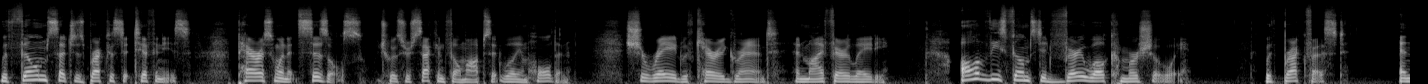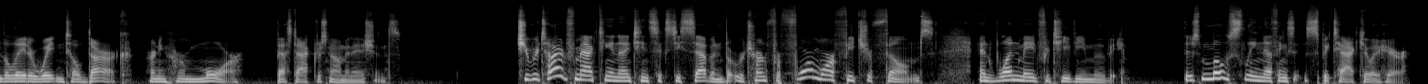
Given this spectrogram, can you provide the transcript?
With films such as Breakfast at Tiffany's, Paris When It Sizzles, which was her second film opposite William Holden, Charade with Cary Grant, and My Fair Lady. All of these films did very well commercially, with Breakfast and the later Wait Until Dark earning her more Best Actress nominations. She retired from acting in 1967, but returned for four more feature films and one made for TV movie. There's mostly nothing spectacular here,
